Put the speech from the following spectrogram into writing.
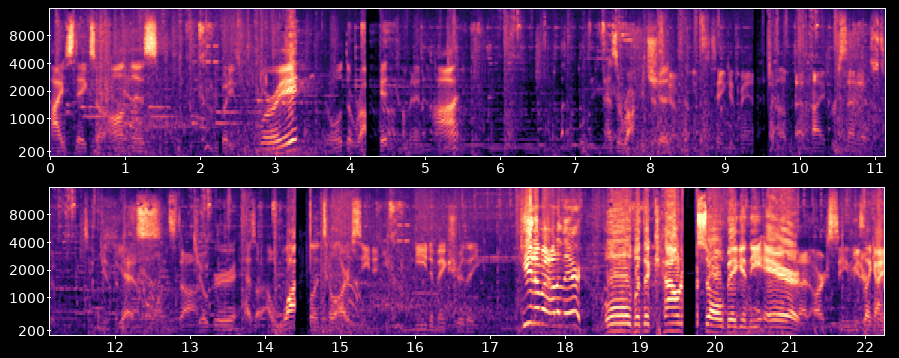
high stakes are on this. Everybody's worried. Oh, the rocket coming in hot. As a rocket should. Disco needs to take advantage of that high percentage to, to get them Yes. down one stop. Joker has a, a while until Arsene, and you need to make sure that you get him out of there. Oh, but the counter is so big in the air. That Arsene meter He's like, I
